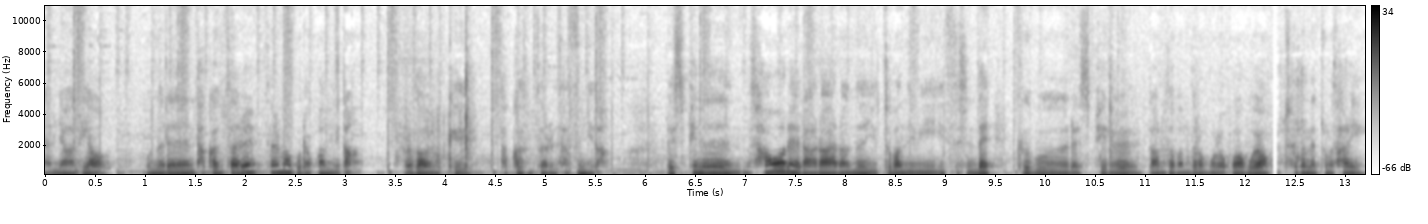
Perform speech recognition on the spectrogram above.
안녕하세요. 오늘은 닭가슴살을 삶아보려고 합니다. 그래서 이렇게 닭가슴살을 샀습니다. 레시피는 4월의 라라라는 유튜버님이 있으신데 그분 레시피를 따라서 만들어 보려고 하고요. 최근에 좀 살이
